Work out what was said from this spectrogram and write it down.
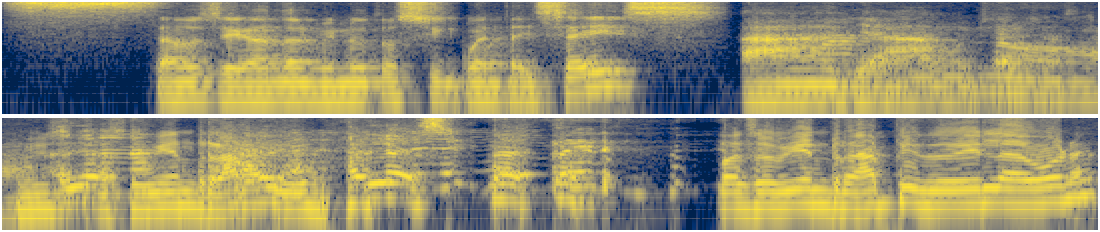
Estamos llegando al minuto 56. Ah, ya, muchachos. No. Uy, pasó bien rápido. Adiós. Pasó bien rápido ¿eh, la hora.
